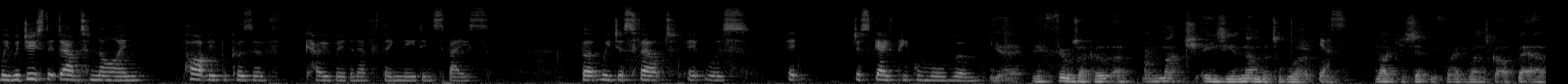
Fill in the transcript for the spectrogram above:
We reduced it down to nine partly because of COVID and everything needing space. But we just felt it was it just gave people more room. Yeah, it feels like a, a much easier number to work Yes. with. Like you said before, everyone's got a better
